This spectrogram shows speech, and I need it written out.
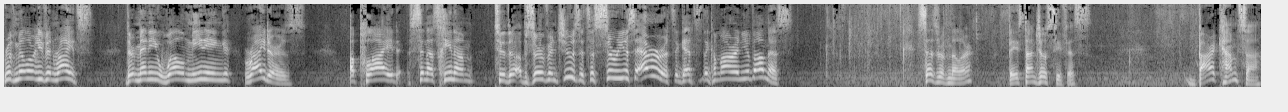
Rav Miller even writes, there are many well-meaning writers applied sinas chinam to the observant Jews, it's a serious error. It's against the Gemara and Yavamis. Says Rav Miller, based on Josephus, Bar Kamsa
